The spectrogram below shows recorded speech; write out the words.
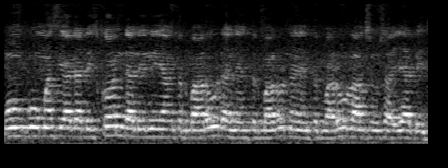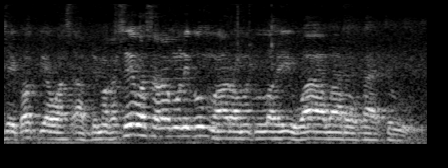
mumpung masih ada diskon dan ini yang terbaru dan yang terbaru dan yang terbaru langsung saja di check out via WhatsApp. Terima kasih. Wassalamualaikum warahmatullahi wabarakatuh.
